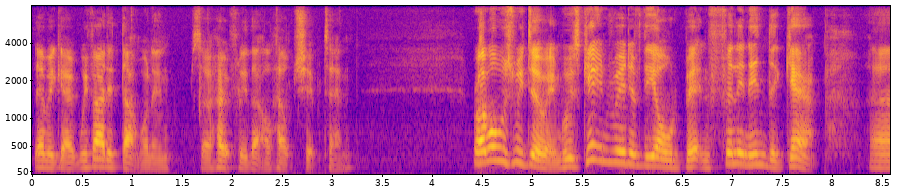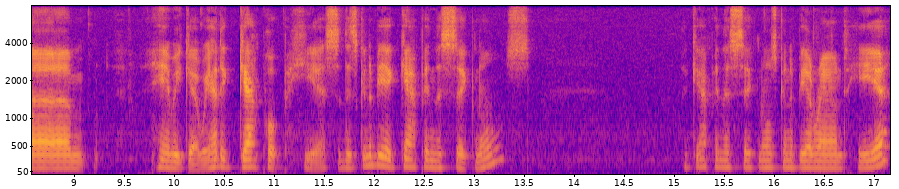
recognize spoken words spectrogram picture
There we go, we've added that one in, so hopefully that'll help ship 10. Right, what was we doing? We was getting rid of the old bit and filling in the gap. Um, here we go, we had a gap up here, so there's going to be a gap in the signals. The gap in the signal is going to be around here.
